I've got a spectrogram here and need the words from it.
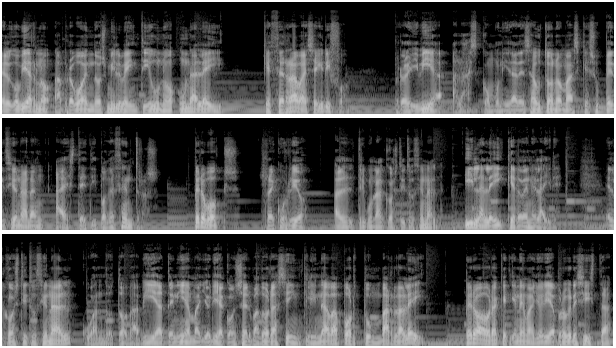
El gobierno aprobó en 2021 una ley que cerraba ese grifo prohibía a las comunidades autónomas que subvencionaran a este tipo de centros. Pero Vox recurrió al Tribunal Constitucional y la ley quedó en el aire. El Constitucional, cuando todavía tenía mayoría conservadora, se inclinaba por tumbar la ley, pero ahora que tiene mayoría progresista,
